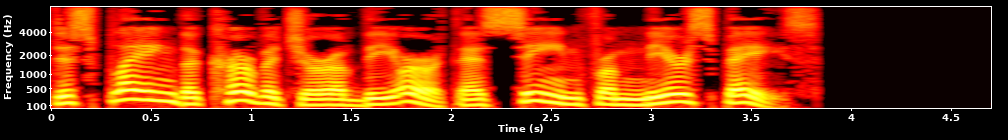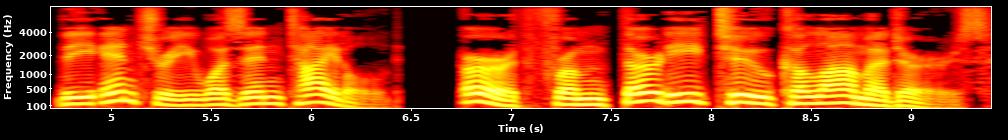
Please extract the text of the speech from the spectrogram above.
displaying the curvature of the Earth as seen from near space. The entry was entitled, "'Earth from 32 kilometers."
